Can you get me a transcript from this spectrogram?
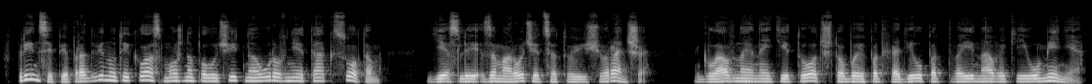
В принципе, продвинутый класс можно получить на уровне так сотом. Если заморочиться, то еще раньше. Главное найти тот, чтобы подходил под твои навыки и умения.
